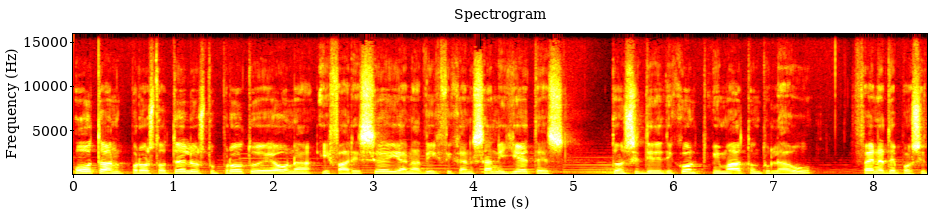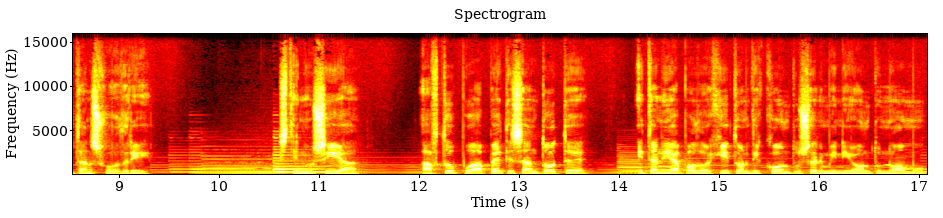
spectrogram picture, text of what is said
όταν προς το τέλος του πρώτου αιώνα οι Φαρισαίοι αναδείχθηκαν σαν ηγέτες των συντηρητικών τμήματων του λαού, φαίνεται πως ήταν σφοδροί. Στην ουσία, αυτό που απέτησαν τότε ήταν η αποδοχή των δικών τους ερμηνεών του νόμου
